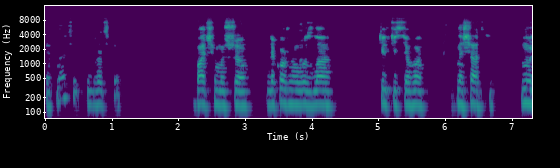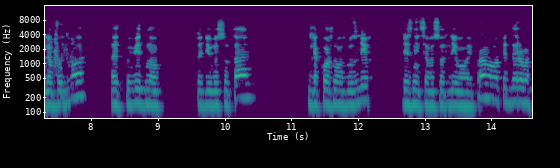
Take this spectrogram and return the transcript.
15 і 25. Бачимо, що для кожного вузла кількість його нащадків 0 або 2, а відповідно тоді висота для кожного з вузлів, різниця висот лівого і правого піддерева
